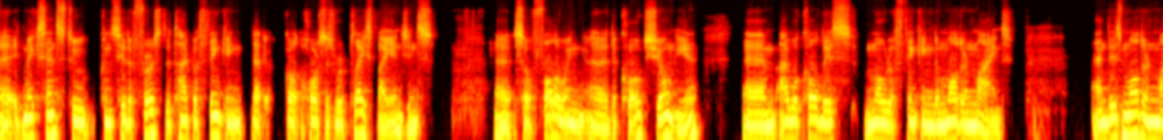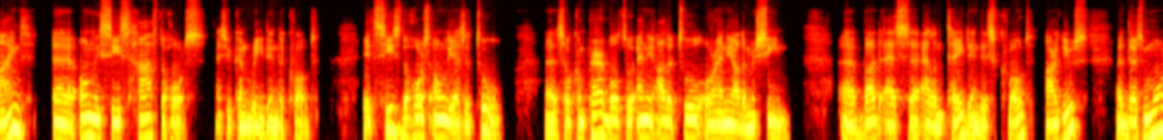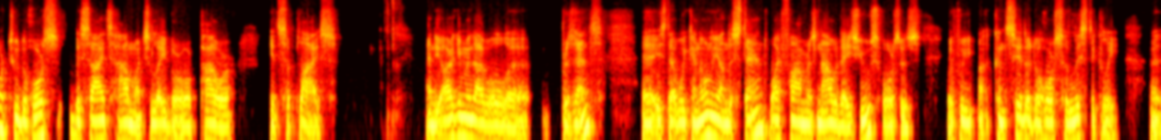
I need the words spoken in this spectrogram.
uh, it makes sense to consider first the type of thinking that got horses replaced by engines. Uh, so, following uh, the quote shown here, um, I will call this mode of thinking the modern mind. And this modern mind uh, only sees half the horse, as you can read in the quote. It sees the horse only as a tool, uh, so comparable to any other tool or any other machine. Uh, but as uh, Alan Tate in this quote argues, uh, there's more to the horse besides how much labor or power it supplies. And the argument I will uh, present is that we can only understand why farmers nowadays use horses if we consider the horse holistically.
